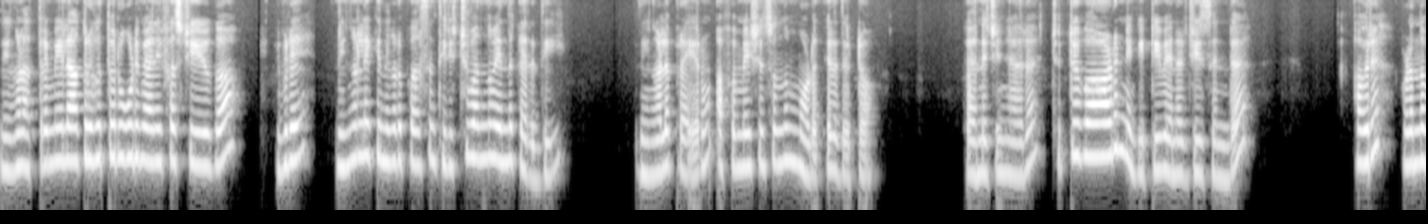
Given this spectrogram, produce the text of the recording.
നിങ്ങൾ അത്രമേൽ ആഗ്രഹത്തോടു കൂടി മാനിഫെസ്റ്റ് ചെയ്യുക. ഇവിടെ നിങ്ങളിലേക്ക് നിങ്ങളുടെ പേഴ്സൺ തിരിച്ചു വന്നു എന്ന് കരുതി നിങ്ങളെ പ്രയറും അഫർമേഷൻസ് ഒന്നും മുടക്കരുത് കേട്ടോ. കാരണം വെച്ച് കഴിഞ്ഞാൽ ചുറ്റുപാടും നെഗറ്റീവ് എനർജീസ് ഉണ്ട്. അവർ ഇവിടെ നിന്ന്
